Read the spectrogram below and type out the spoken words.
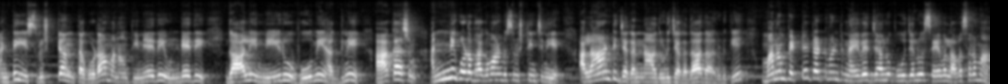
అంటే ఈ సృష్టి అంతా కూడా మనం తినేది ఉండేది గాలి నీరు భూమి అగ్ని ఆకాశం అన్నీ కూడా భగవానుడు సృష్టించినయే. అలాంటి జగన్నాథుడు జగదాదారుడికి మనం పెట్టేటటువంటి నైవేద్యాలు పూజలు సేవలు అవసరమా?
